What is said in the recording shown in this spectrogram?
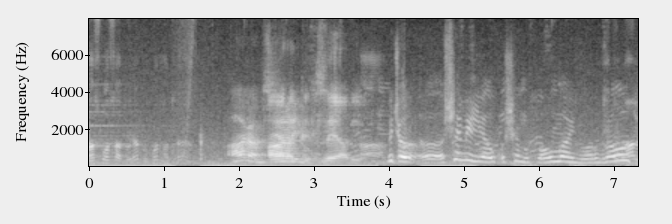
გასვლასადირებ უკვე მათე. არა მზე არა, არის მე ზე არის. ბიჭო შემილია უკვე შემოსვლა ონლაინ ვარ უბრალოდ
